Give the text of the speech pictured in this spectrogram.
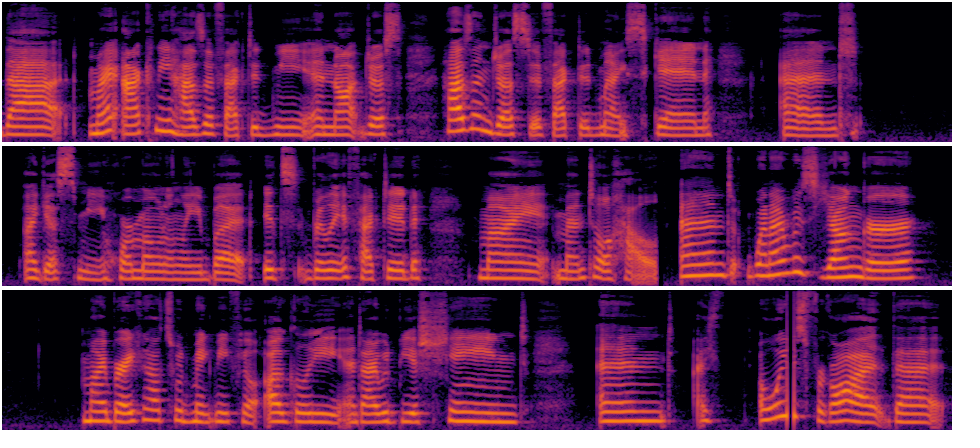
that my acne has affected me and not just hasn't just affected my skin and I guess me hormonally, but it's really affected my mental health. And when I was younger, my breakouts would make me feel ugly and I would be ashamed and I always forgot that,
